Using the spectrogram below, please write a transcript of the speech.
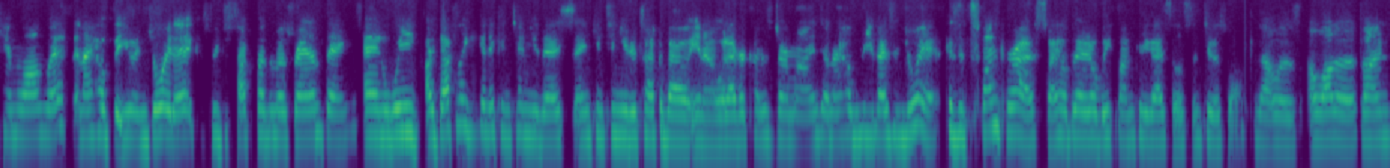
came along with and i hope that you enjoyed it because we just talked about the most random things and we are definitely going to continue this and continue to talk about you know whatever comes to our mind and i hope that you guys enjoy it because it's fun for us so i hope that it'll be fun for you guys to listen to as well that was a lot of fun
